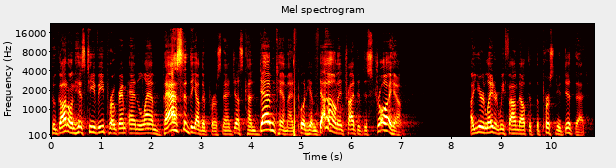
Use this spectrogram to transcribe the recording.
who got on his TV program and lambasted the other person and just condemned him and put him down and tried to destroy him. A year later, we found out that the person who did that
